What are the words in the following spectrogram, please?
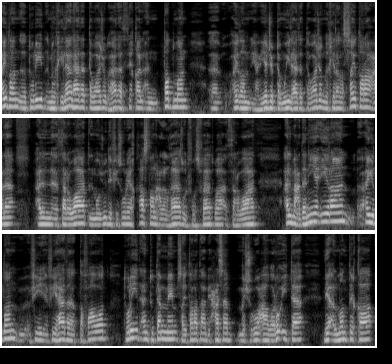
أيضا تريد من خلال هذا التواجد وهذا الثقل أن تضمن أيضا يعني يجب تمويل هذا التواجد من خلال السيطرة على الثروات الموجودة في سوريا خاصه على الغاز والفوسفات والثروات المعدنية. إيران أيضا في في هذا التفاوض تريد أن تتمم سيطرتها بحسب مشروعها ورؤيتها للمنطقة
